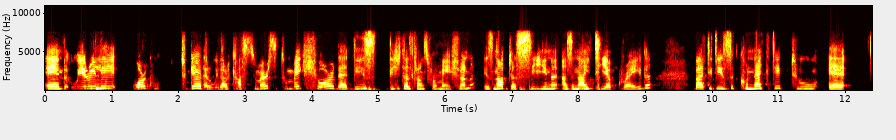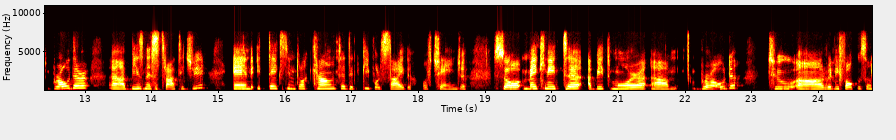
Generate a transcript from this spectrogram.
And we really work together with our customers to make sure that this digital transformation is not just seen as an IT upgrade, but it is connected to a broader uh, business strategy and it takes into account the people side of change. So making it uh, a bit more um, broad to uh, really focus on,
